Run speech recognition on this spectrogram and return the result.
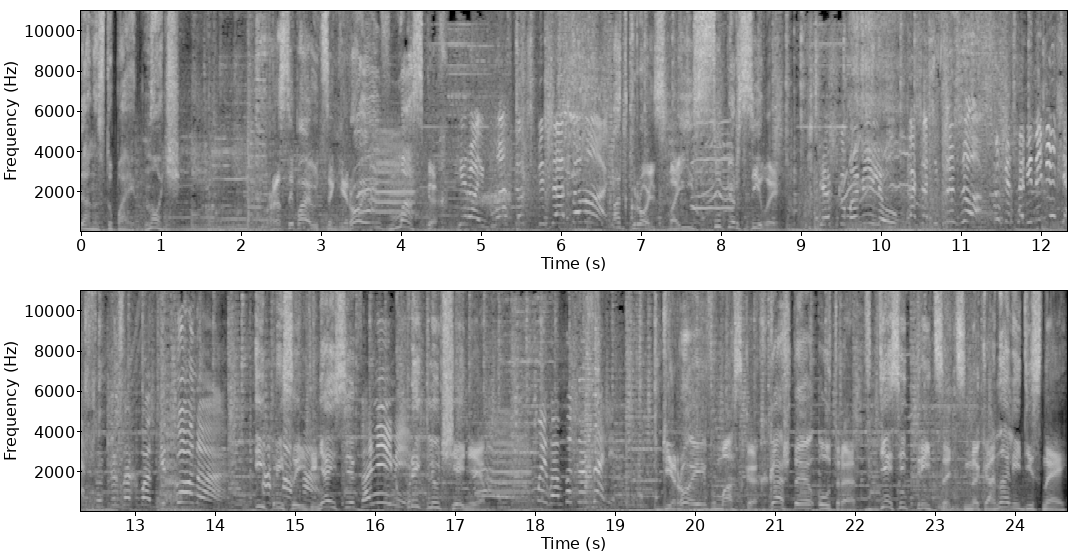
Когда наступает ночь, просыпаются герои в масках. Герои в масках спешат помочь! Открой свои суперсилы. Я к Камамилю. Кошачий прыжок! Супер Сабиный ветер! Суперзахват Гидгона. И присоединяйся За ними! к приключениям. Мы вам показали! Герои в масках. Каждое утро в 10.30 на канале Дисней.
